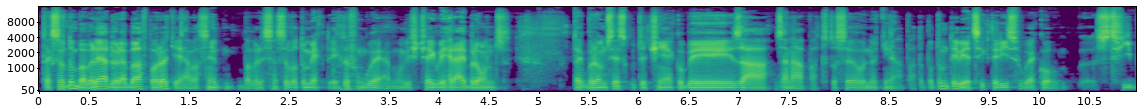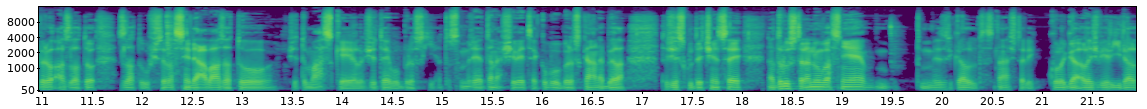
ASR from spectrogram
tak jsme o tom bavili a Dora byla v porotě a vlastně bavili jsme se o tom, jak, jak to funguje. A Když člověk vyhraje bronz, tak bronz je skutečně jakoby za, za nápad, to se hodnotí nápad. A potom ty věci, které jsou jako stříbro a zlato, zlato už se vlastně dává za to, že to má scale, že to je obrovský. A to samozřejmě ta naše věc jako obrovská nebyla. Takže skutečně se na druhou stranu vlastně, to mi říkal náš tady kolega Aleš Vyhlídal,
